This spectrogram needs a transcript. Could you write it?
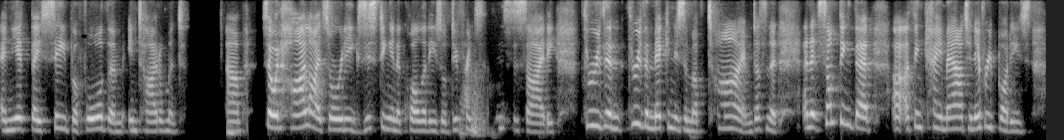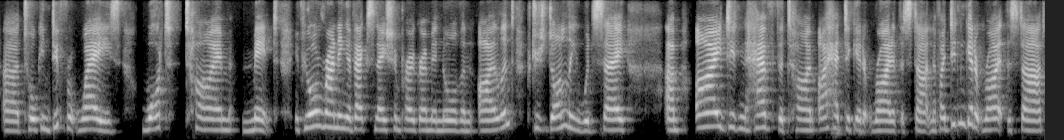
and yet they see before them entitlement. Um, so it highlights already existing inequalities or differences in society through the through the mechanism of time, doesn't it? And it's something that uh, I think came out in everybody's uh, talk in different ways. What time meant. If you're running a vaccination program in Northern Ireland, Patricia Donnelly would say. Um, I didn't have the time. I had to get it right at the start. And if I didn't get it right at the start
